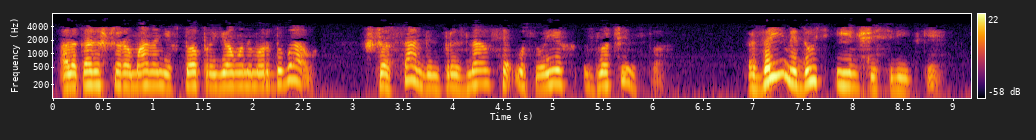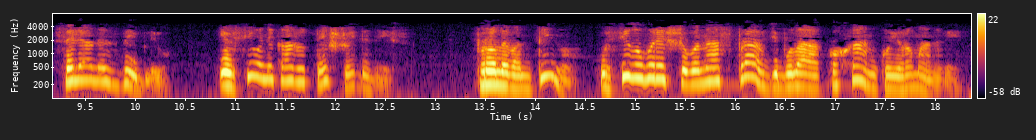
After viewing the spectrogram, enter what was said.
але каже, що Романа ніхто прийому не мордував, що сам він признався у своїх злочинствах. За їм ідуть інші свідки, селяни з диблів, і всі вони кажуть те, що й Денис. Про Левантину Усі говорять, що вона справді була коханкою Романові.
